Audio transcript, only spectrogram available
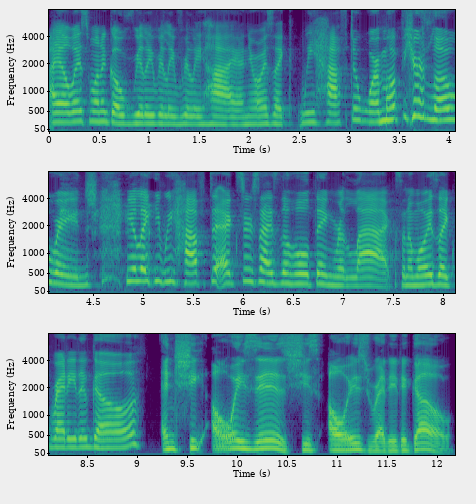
I always want to go really, really, really high, and you're always like, we have to warm up your low range. You're like, we have to exercise the whole thing, relax, and I'm always like ready to go. And she always is. She's always ready to go.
